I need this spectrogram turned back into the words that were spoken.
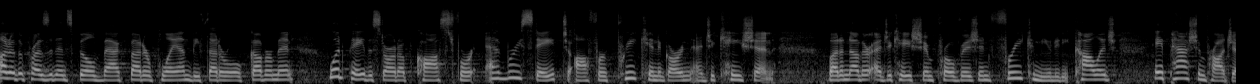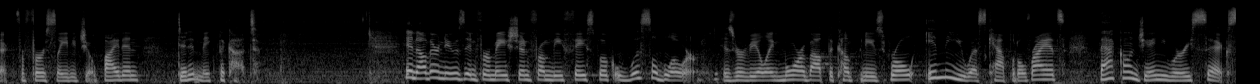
Under the president's Build Back Better plan, the federal government would pay the startup cost for every state to offer pre-kindergarten education. But another education provision, Free Community College, a passion project for First Lady Jill Biden, didn't make the cut. In other news, information from the Facebook whistleblower is revealing more about the company's role in the U.S. Capitol riots back on January 6th.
